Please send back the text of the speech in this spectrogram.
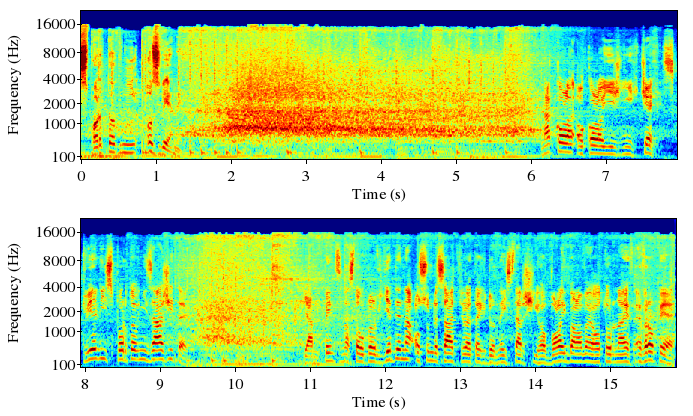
Sportovní ozvěny. Na kole okolo Jižních Čech skvělý sportovní zážitek. Jan Pinc nastoupil v 81 letech do nejstaršího volejbalového turnaje v Evropě.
